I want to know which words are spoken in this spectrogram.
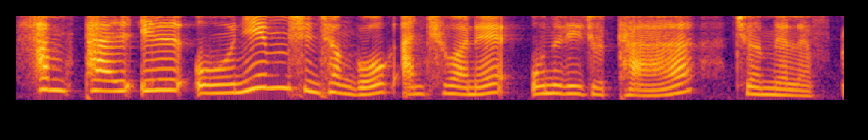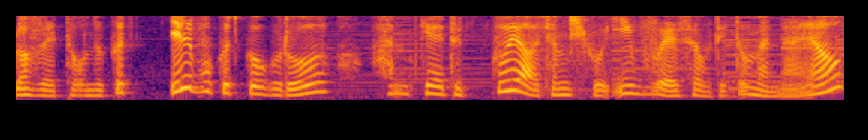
3815님 신청곡 안치환의 오늘이 좋다. 주연멜 러브레터 오늘 끝 1부 끝곡으로 함께 듣고요. 잠시 후 2부에서 우리 또 만나요.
